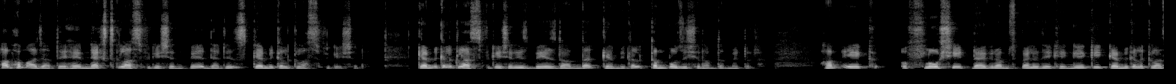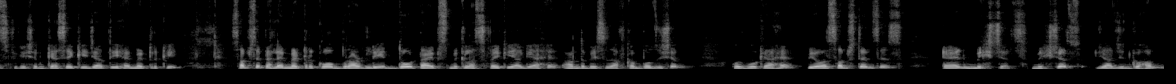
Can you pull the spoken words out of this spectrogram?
अब हम आ जाते हैं नेक्स्ट क्लासिफिकेशन पे that is chemical classification chemical classification is based on the chemical composition of the matter हम एक फ्लो शीट डायग्राम से पहले देखेंगे कि केमिकल क्लासिफिकेशन कैसे की जाती है मैटर की। सबसे पहले मैटर को ब्रॉडली दो टाइप्स में क्लासीफाई किया गया है on the basis of composition और वो क्या है? Pure substances and mixtures mixtures या जिनको हम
